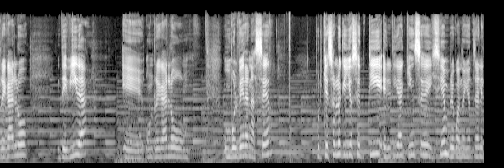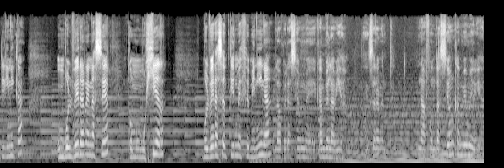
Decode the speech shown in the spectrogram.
Regalo de vida, eh, un regalo, un volver a nacer, porque eso es lo que yo sentí el día 15 de diciembre cuando yo entré a la clínica, un volver a renacer como mujer, volver a sentirme femenina. La operación me cambió la vida, sinceramente. La fundación cambió mi vida.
